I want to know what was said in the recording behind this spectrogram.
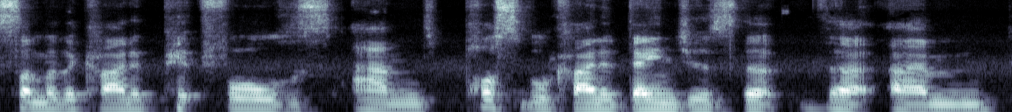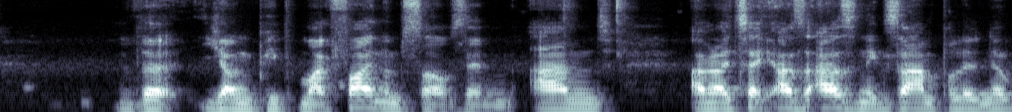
some of the kind of pitfalls and possible kind of dangers that that um, that young people might find themselves in. And I mean, I'd say as, as an example, in, a,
